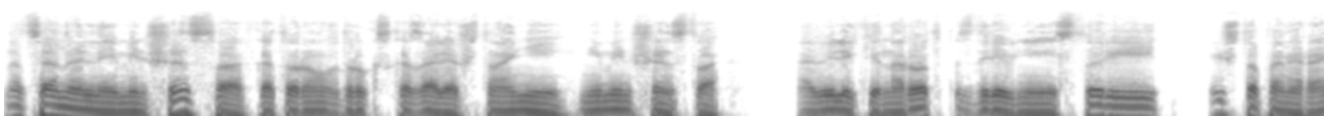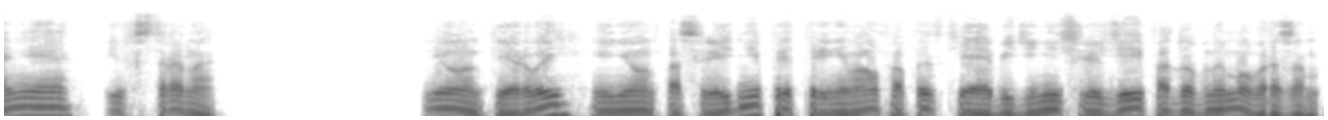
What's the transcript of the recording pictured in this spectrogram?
Национальные меньшинства, которым вдруг сказали, что они не меньшинство, а великий народ с древней историей, и что Померания – их страна. Не он первый и не он последний предпринимал попытки объединить людей подобным образом,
